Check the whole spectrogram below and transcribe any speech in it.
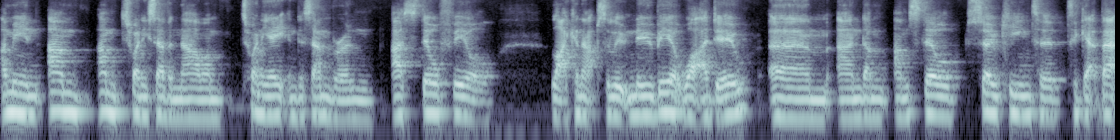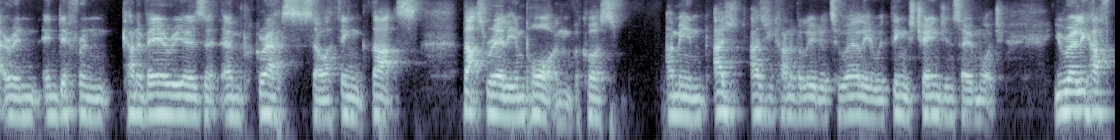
I mean, I'm I'm 27 now. I'm 28 in December, and I still feel like an absolute newbie at what I do. Um, and I'm I'm still so keen to to get better in in different kind of areas and, and progress. So I think that's that's really important because I mean, as as you kind of alluded to earlier, with things changing so much, you really have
